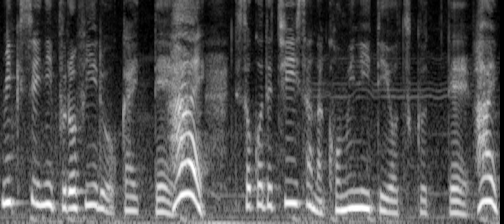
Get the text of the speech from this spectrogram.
ミクシーにプロフィールを書いてえはい。でそこで小さなコミュニティを作ってはい。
